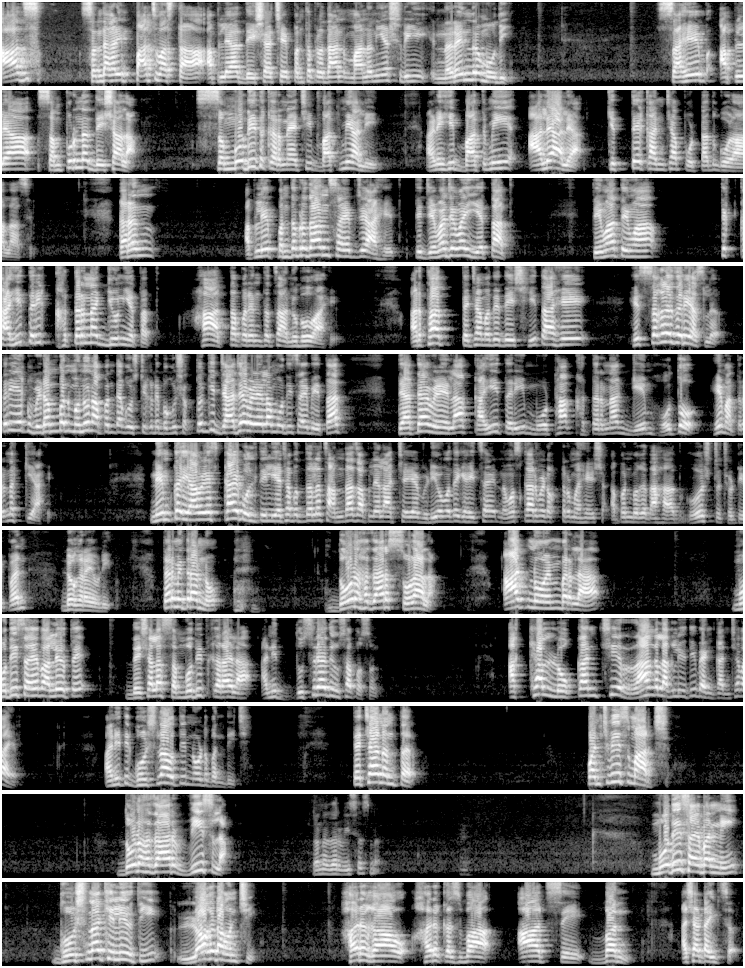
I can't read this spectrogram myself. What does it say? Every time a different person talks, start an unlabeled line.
आज संध्याकाळी पाच वाजता आपल्या देशाचे पंतप्रधान माननीय श्री नरेंद्र मोदी साहेब आपल्या संपूर्ण देशाला संबोधित करण्याची बातमी आली आणि ही बातमी आल्या आल्या कित्येकांच्या पोटात गोळा आला असेल. कारण आपले पंतप्रधान साहेब जे आहेत ते जेव्हा जेव्हा येतात तेव्हा तेव्हा ते काहीतरी खतरनाक घेऊन येतात. हा आत्तापर्यंतचा अनुभव आहे. अर्थात त्याच्यामध्ये देशहित आहे हे सगळं जरी असलं तरी एक विडंबन म्हणून आपण त्या गोष्टीकडे बघू शकतो की ज्या ज्या वेळेला मोदी साहेब येतात त्या त्या वेळेला काहीतरी मोठा खतरनाक गेम होतो हे मात्र नक्की आहे. नेमकं यावेळेस काय बोलतील याच्याबद्दलच अंदाज आपल्याला आजच्या या व्हिडिओमध्ये घ्यायचा आहे. नमस्कार मी डॉक्टर महेश. आपण बघत आहात गोष्ट छोटी पण डोंगरा एवढी तर मित्रांनो दोन हजार सोळाला आठ नोव्हेंबरला मोदी साहेब आले होते देशाला संबोधित करायला आणि दुसऱ्या दिवसापासून अख्ख्या लोकांची रांग लागली होती बँकांच्या बाहेर. आणि ती घोषणा होती नोटबंदीची. त्याच्यानंतर पंचवीस मार्च दोन हजार वीसला दोन हजार वीसच ना? मोदी साहेबांनी घोषणा केली होती लॉकडाऊनची हर गाव हर कसबा आज से बंद अशा टाईपचं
